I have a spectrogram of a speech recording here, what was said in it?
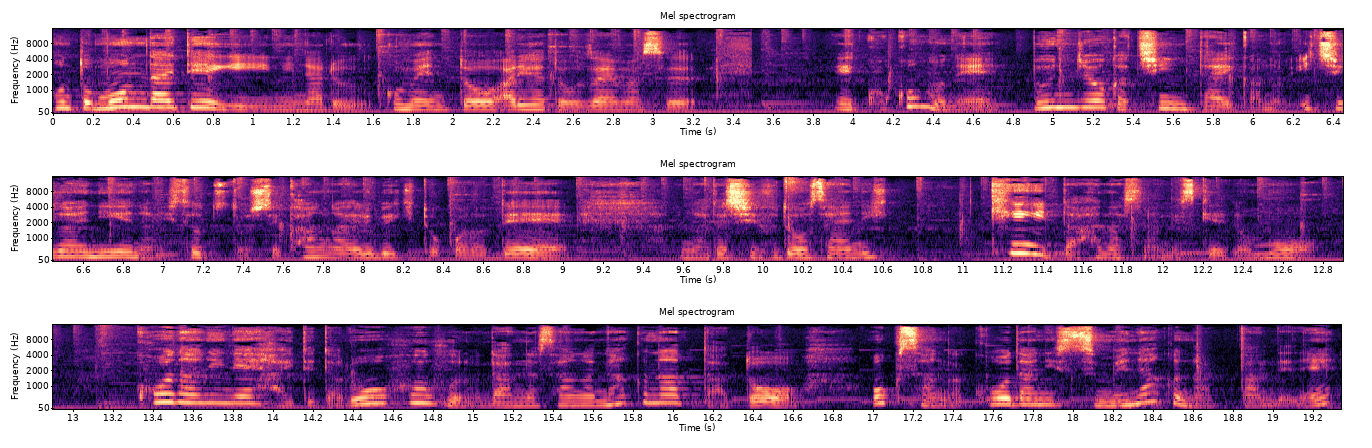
本当問題定義になるコメントありがとうございます。えここもね分譲か賃貸かの一概に言えない一つとして考えるべきところで私不動産屋に聞いた話なんですけれども講談にね入ってた老夫婦の旦那さんが亡くなった後奥さんが講談に住めなくなったんでね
